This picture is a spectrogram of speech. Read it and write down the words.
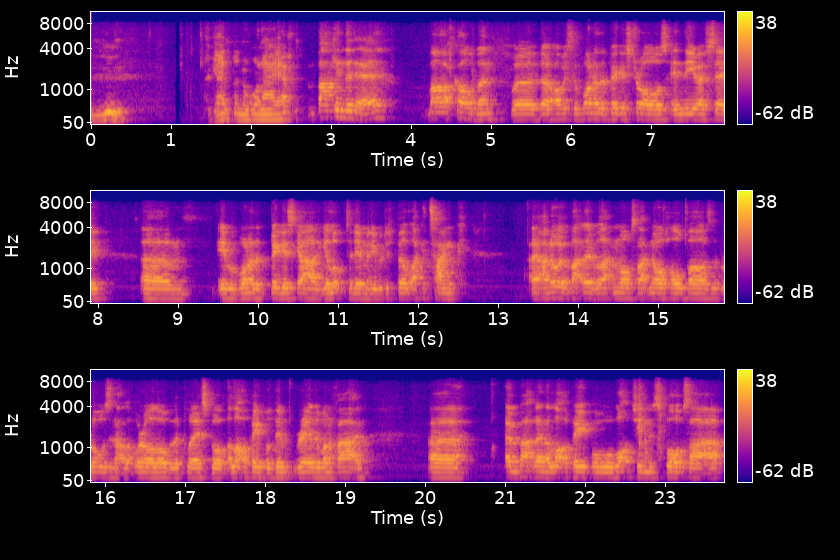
Mm. Again, another one I have. back in the day, Mark Coleman were the, obviously one of the biggest draws in the UFC. Um, he was one of the biggest guys. You looked at him and he was just built like a tank. I, I know back then it was like most like no hold bars, the rules and that were all over the place, but a lot of people didn't really want to fight him. Uh, and back then, a lot of people were watching the sports like that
